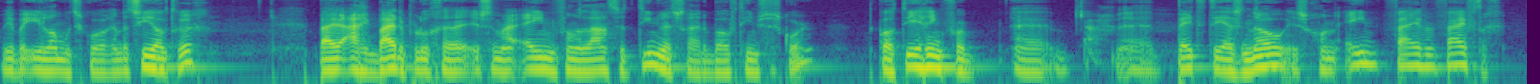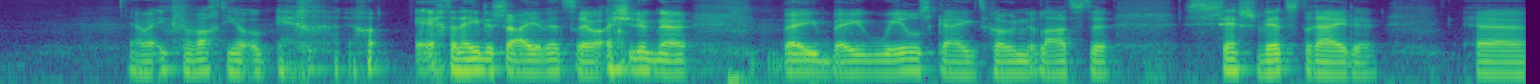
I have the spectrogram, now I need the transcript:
wie bij Ierland moet scoren. En dat zie je ook terug. Bij eigenlijk beide ploegen is er maar één van de laatste tien wedstrijden boven teamse score. De quotering voor BTTS No is gewoon 1,55. Ja, maar ik verwacht hier ook echt, echt een hele saaie wedstrijd. Als je ook naar bij, bij Wales kijkt, gewoon de laatste zes wedstrijden, eh,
